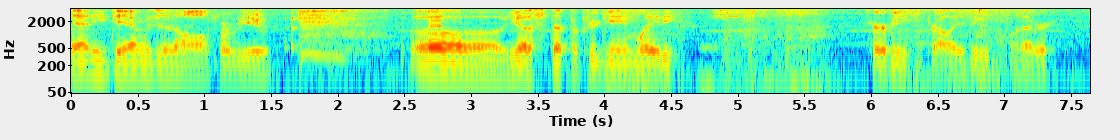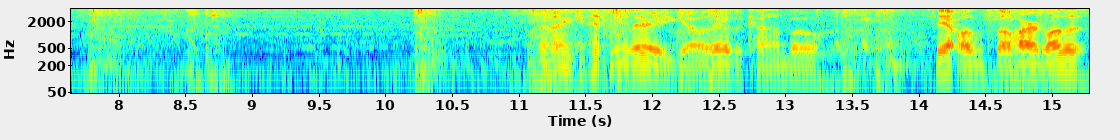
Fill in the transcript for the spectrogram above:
any damage at all from you. Oh, you gotta step up your game, lady. Kirby, probably dude, whatever. I know you can hit me. There you go. There's a combo. See, that wasn't so hard, was it?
